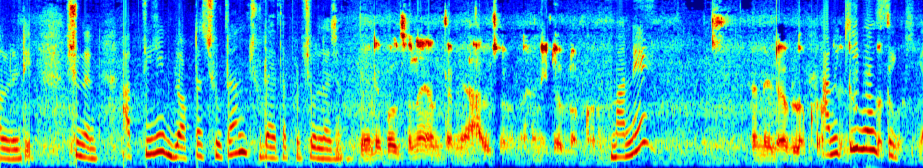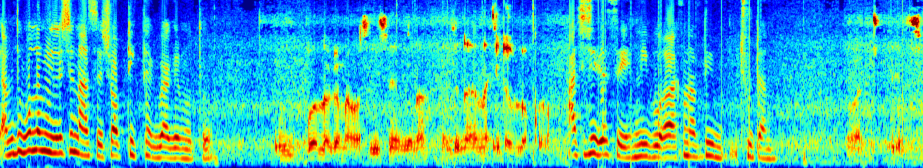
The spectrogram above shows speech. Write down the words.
অলরেডি শুনেন আপনি ব্লকটা ছুটান ছুটায় তারপর চলে যান। এটা বলছো না তো আমি হাল চলো না এটা ব্লক করো। মানে? এখন এটা ব্লক করো আমি কি বলছি? আমি তো বললাম রিলেশন আছে সব ঠিক থাকবে আগের মতো। বলল কেন? আমার কিছু না। না এটা ব্লক করো। আচ্ছা ঠিক আছে নিব এখন আপনি ছুটান। আচ্ছা আছে।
